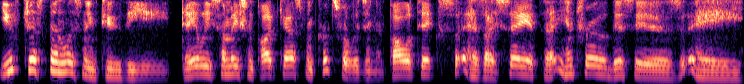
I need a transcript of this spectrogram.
You've just been listening to the Daily Summation podcast from Kurt's Religion and Politics. As I say at the intro, this is a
